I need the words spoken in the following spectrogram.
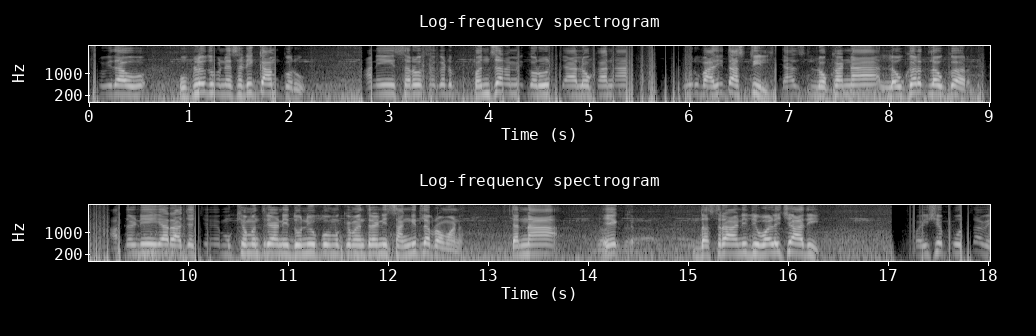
सुविधा उपलब्ध होण्यासाठी काम करू आणि सर्वसकट पंचनामे करून ज्या लोकांना पूर बाधित असतील त्या लोकांना लवकरात लवकर आदरणीय या राज्याचे मुख्यमंत्री आणि दोन्ही उपमुख्यमंत्र्यांनी सांगितल्याप्रमाणे त्यांना एक दसरा आणि दिवाळीच्या आधी पैसे पोचावे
